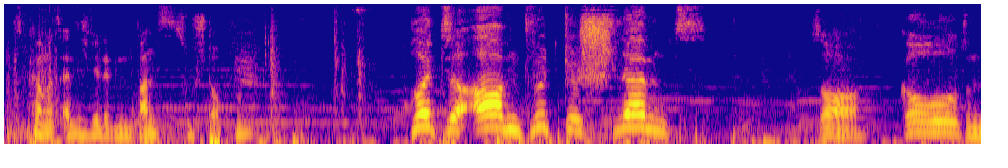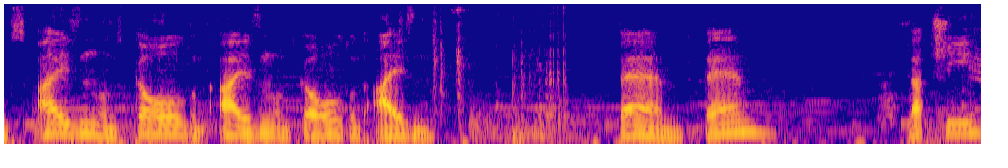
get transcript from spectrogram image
Jetzt können wir uns endlich wieder den Wanz zustopfen. Heute Abend wird geschlemmt! So, Gold und Eisen und Gold und Eisen und Gold und Eisen. Bam, bam. Klatschi.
